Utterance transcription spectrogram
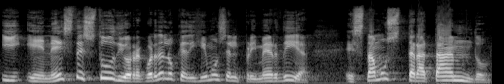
y en este estudio, recuerden lo que dijimos el primer día, estamos tratando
